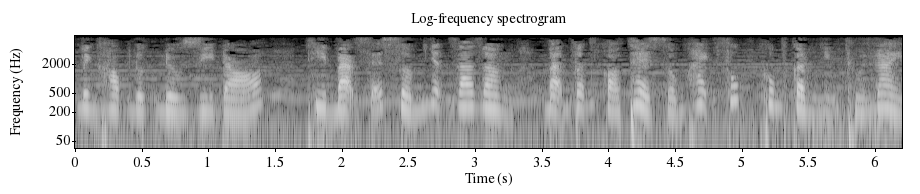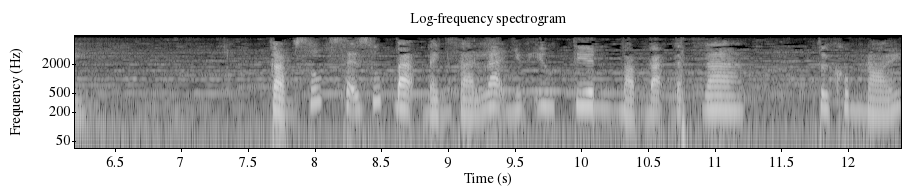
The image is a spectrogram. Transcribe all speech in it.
mình học được điều gì đó, thì bạn sẽ sớm nhận ra rằng bạn vẫn có thể sống hạnh phúc không cần những thứ này. Cảm xúc sẽ giúp bạn đánh giá lại những ưu tiên mà bạn đặt ra. Tôi không nói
